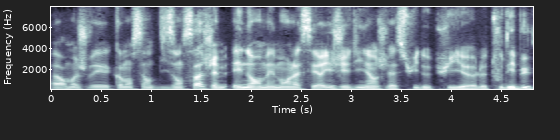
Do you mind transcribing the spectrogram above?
Alors moi je vais commencer en disant ça, j'aime énormément la série, j'ai dit, hein, je la suis depuis euh, le tout début,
